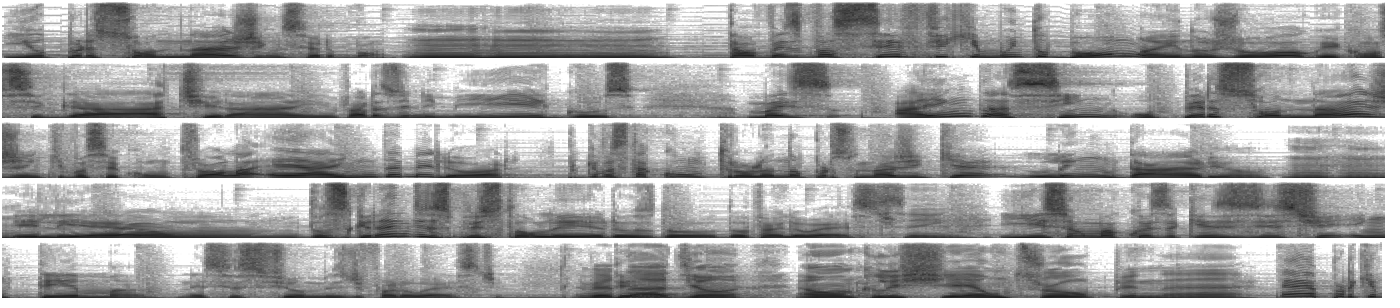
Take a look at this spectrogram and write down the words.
e o personagem ser bom. Uhum. Talvez você fique muito bom aí no jogo e consiga atirar em vários inimigos, mas ainda assim, o personagem que você controla é ainda melhor. Porque você está controlando um personagem que é lendário. Uhum. Ele é um dos grandes pistoleiros do, do Velho Oeste. Sim. E isso é uma coisa que existe em tema nesses filmes de faroeste. É verdade, é um, é um clichê, é um trope, né? É, porque,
